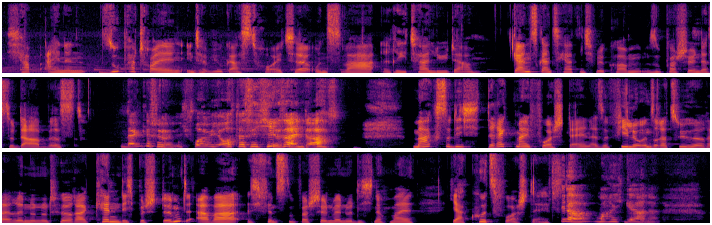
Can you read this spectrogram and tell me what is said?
Ich habe einen super tollen Interviewgast heute und zwar Rita Lüder. Ganz, ganz herzlich willkommen. Super schön, dass du da bist. Dankeschön. Ich freue mich auch, dass ich hier sein darf. Magst du dich direkt mal vorstellen? Also viele unserer Zuhörerinnen und Hörer kennen dich bestimmt, aber ich finde es super schön, wenn du dich nochmal ja kurz vorstellst. Ja, mache ich gerne.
